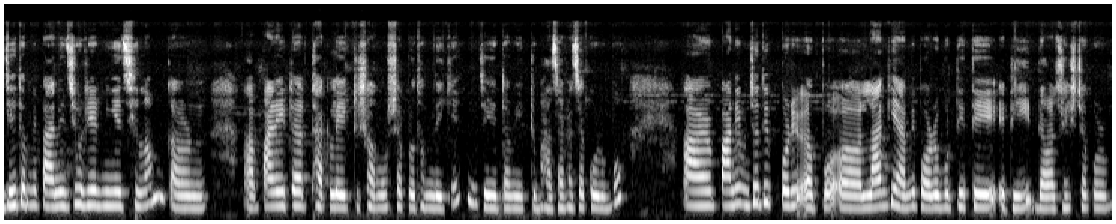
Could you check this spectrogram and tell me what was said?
যেহেতু আমি পানি ঝরিয়ে নিয়েছিলাম, কারণ পানিটা থাকলে একটু সমস্যা প্রথম দিকে, যেহেতু আমি একটু ভাজা ভাজা করব। আর পানি যদি লাগে, আমি পরবর্তীতে এটি দেওয়ার চেষ্টা করব।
